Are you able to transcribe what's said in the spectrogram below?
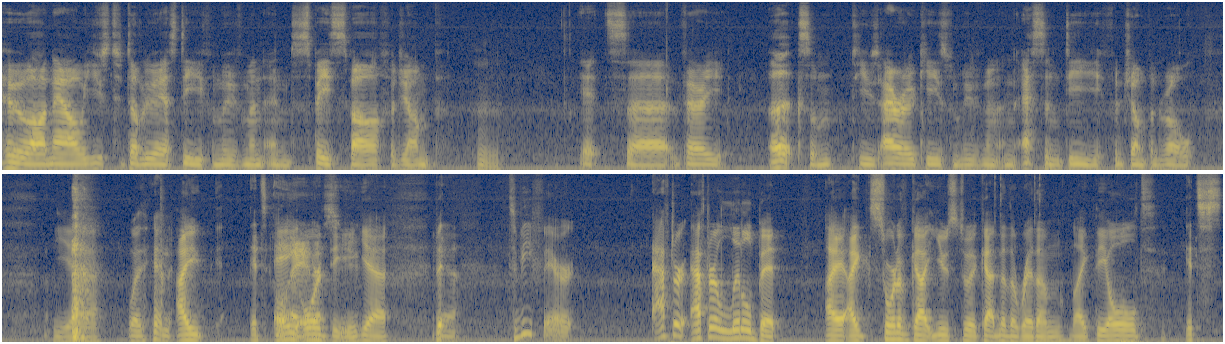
who are now used to WASD for movement and spacebar for jump, Hmm. it's uh, very irksome to use arrow keys for movement and S and D for jump and roll. Yeah, well, and I, it's Or A or. D. Yeah, but yeah. to be fair, after after a little bit, I, I sort of got used to it, got into the rhythm. Like the old, it's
